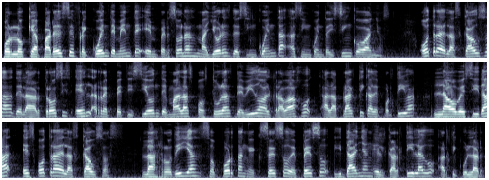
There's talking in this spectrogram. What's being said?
por lo que aparece frecuentemente en personas mayores de 50 a 55 años. Otra de las causas de la artrosis es la repetición de malas posturas debido al trabajo, a la práctica deportiva. La obesidad es otra de las causas. Las rodillas soportan exceso de peso y dañan el cartílago articular.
